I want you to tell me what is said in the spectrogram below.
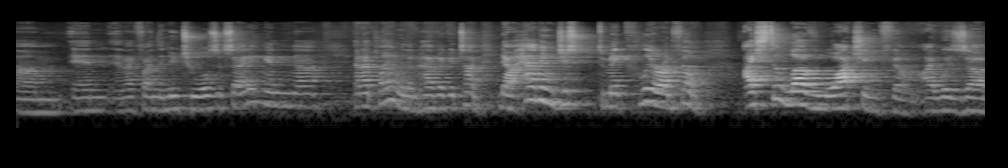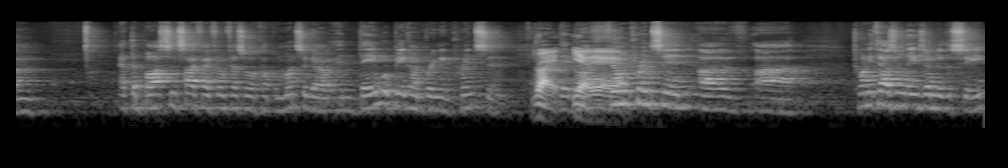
um, and and I find the new tools exciting, and uh, and I'm playing with them, having a good time. Now, having just to make clear on film, I still love watching film. I was. Um, at the Boston Sci-Fi Film Festival a couple months ago, and they were big on bringing prints in. right. They Yeah, yeah, film yeah. prints in of uh, Twenty Thousand Leagues Under the Sea.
